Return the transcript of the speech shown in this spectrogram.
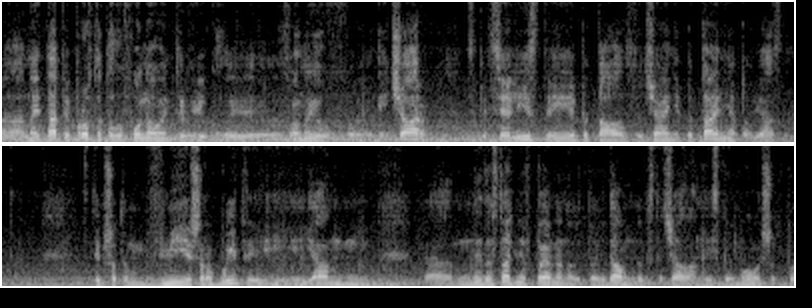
е, на етапі просто телефонного інтерв'ю, коли дзвонив в HR, спеціаліст і питав звичайні питання пов'язані з тим, що ти вмієш робити. І я е, недостатньо впевнено відповідав, не вистачало англійської мови, щоб е,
